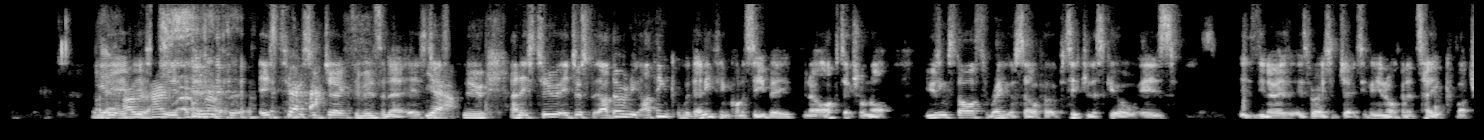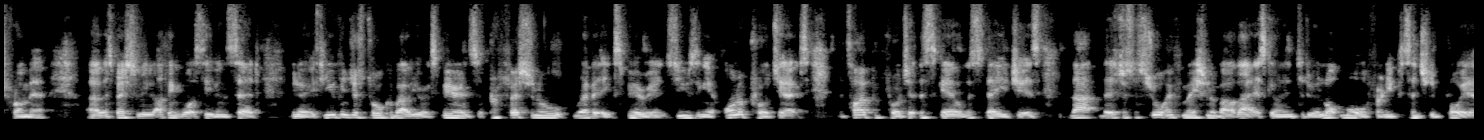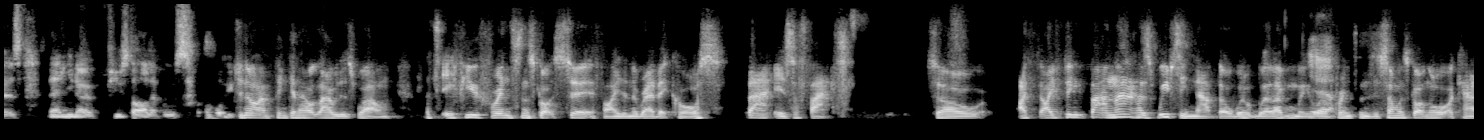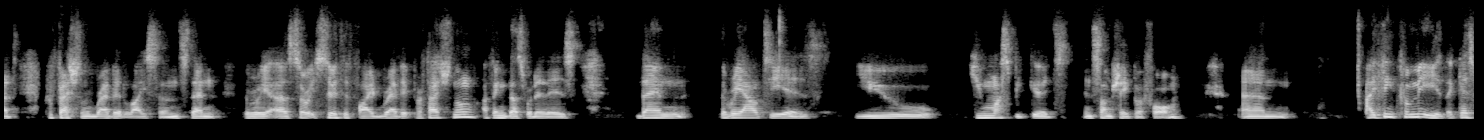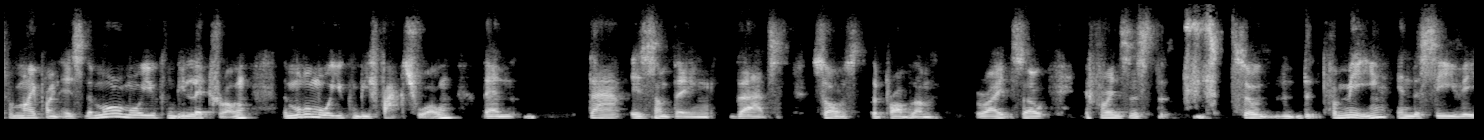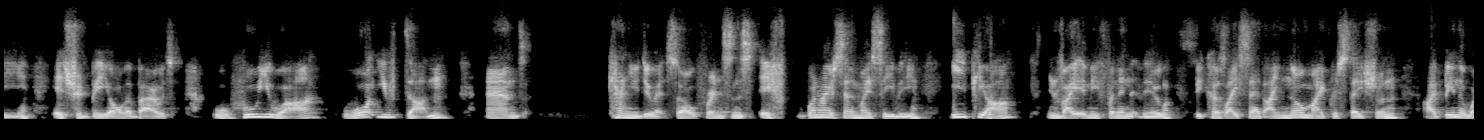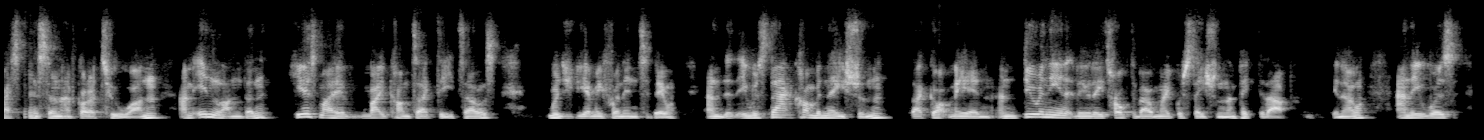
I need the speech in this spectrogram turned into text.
Yeah, it's, it's, it's, too subjective, isn't it? It's yeah. just too, and it's too. It just. I don't. I think with anything on a CV, you know, architecture or not, using stars to rate yourself at a particular skill is is you know is, very subjective and you're not going to take much from it. Uh, especially i think what stephen said you know if you can just talk about your experience a professional revit experience using it on a project the type of project the scale the stages that there's just a short information about that. Is going to do a lot more for any potential employers than you know a few star levels of what you, you know i'm thinking out loud as well? If you for instance got certified in the revit course that is a fact. So I, I, think that, and that has, we've seen that though, well, haven't we? Yeah. Where, for instance, if someone's got an AutoCAD professional Revit license, then the, uh, sorry, certified Revit professional, I think that's what it is. Then the reality is you, you must be good in some shape or form. And I think for me, I guess what my point is the more and more you can be literal, the more and more you can be factual, then that is something that solves the problem right? So, for instance, so for me in the CV, it should be all about who you are, what you've done, and can you do it? So, for instance, if when I sending my CV, EPR invited me for an interview because I said, I know MicroStation, I've been to Westminster and I've got a 2 1, I'm in London, here's my, my contact details. Would you get me for an interview? And it was that combination that got me in. And during the interview, they talked about MicroStation and picked it up, you know, and it was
